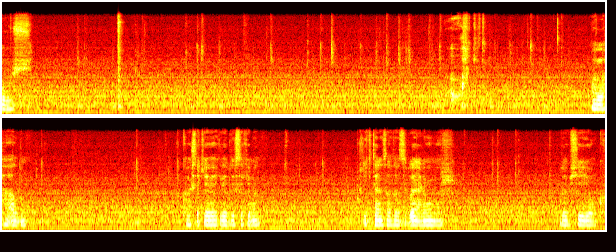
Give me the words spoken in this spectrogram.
Uş. Allah girdim. Vallahi aldım. Karşıdaki eve gidebilirsek hemen. Burada iki tane sağda zıplayan eleman var. Burada bir şey yok.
